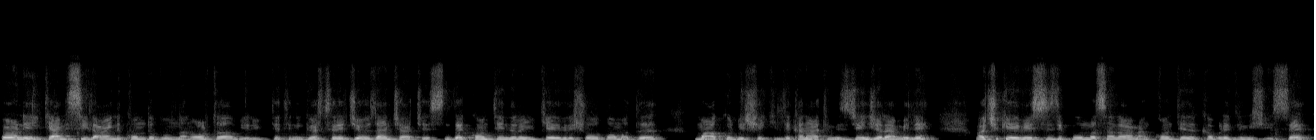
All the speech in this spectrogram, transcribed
Örneğin kendisiyle aynı konuda bulunan ortalama bir yükletinin göstereceği özen çerçevesinde konteynerin yük elverişi olup olmadığı makul bir şekilde kanaatimizce incelenmeli. Açık evresizlik bulunmasına rağmen konteyner kabul edilmiş ise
